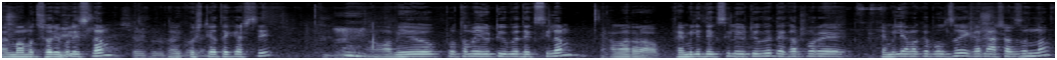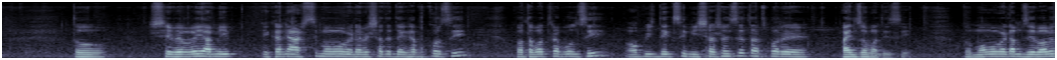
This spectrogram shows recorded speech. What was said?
আমি মোহাম্মদ শরীফুল ইসলাম হ্যাঁ, আমি কুষ্টিয়া থেকে আসছি। আমিও প্রথমে ইউটিউবে দেখছিলাম। আমার ফ্যামিলি দেখছিল ইউটিউবে দেখার পরে ফ্যামিলি আমাকে বলছে এখানে আসার জন্য। তো সেভাবেই আমি এখানে আসছি মোমো ম্যাডামের সাথে দেখা করছি কথাবার্তা বলছি অফিস দেখছি বিশ্বাস হয়েছে তারপরে ফাইল জমা দিছি। তো মোমো ম্যাডাম যেভাবে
